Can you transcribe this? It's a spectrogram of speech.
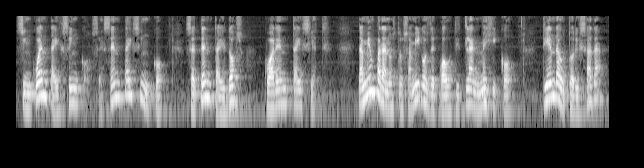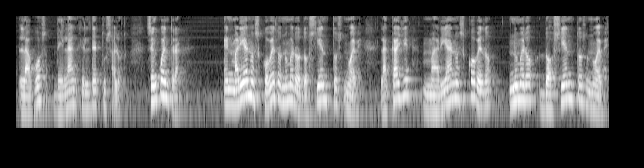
55 65 72 47. También para nuestros amigos de Cuautitlán, México, tienda autorizada La Voz del Ángel de tu Salud. Se encuentra en Mariano Escobedo número 209, la calle Mariano Escobedo número 209,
